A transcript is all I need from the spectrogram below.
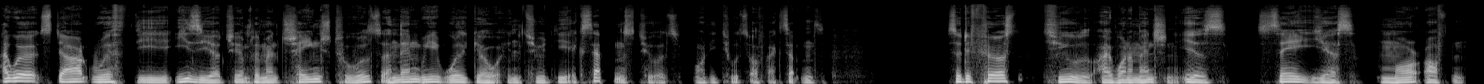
I will start with the easier to implement change tools, and then we will go into the acceptance tools or the tools of acceptance. So, the first tool I want to mention is say yes more often.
